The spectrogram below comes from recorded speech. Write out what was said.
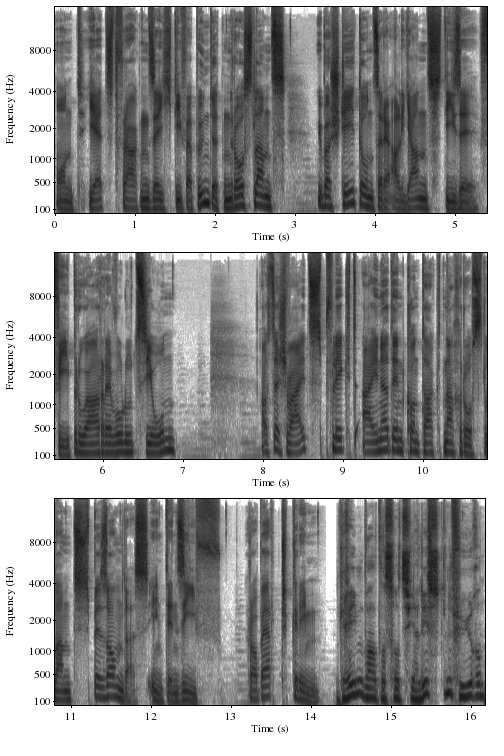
und jetzt fragen sich die Verbündeten Russlands, übersteht unsere Allianz diese Februarrevolution? Aus der Schweiz pflegt einer den Kontakt nach Russland besonders intensiv. Robert Grimm. Grimm war der Sozialistenführer,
